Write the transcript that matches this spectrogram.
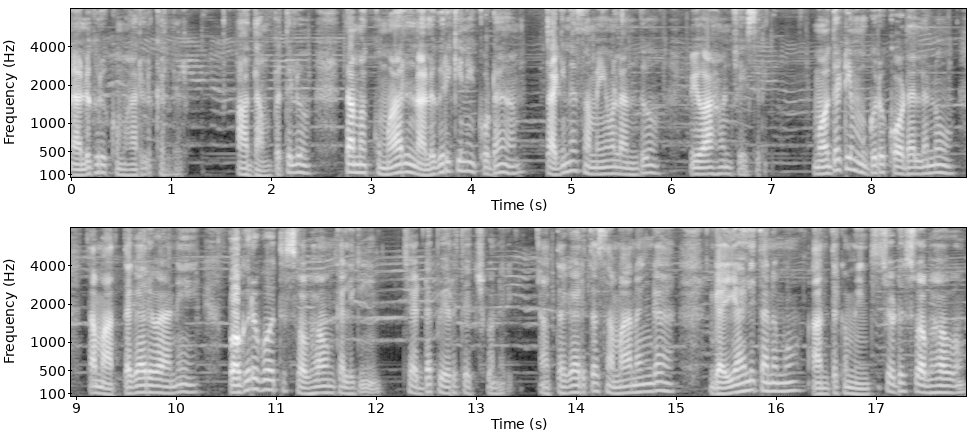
నలుగురు కుమారులు కలరు. ఆ దంపతులు తమ కుమారు నలుగురికి కూడా తగిన సమయములందు వివాహం చేసిరి. మొదటి ముగ్గురు కోడళ్ళను తమ అత్తగారి వానే పొగరుబోతు స్వభావం కలిగి చెడ్డ పేరు తెచ్చుకున్నది అత్తగారితో సమానంగా గయ్యాళితనము అంతకు మించి చెడు స్వభావం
